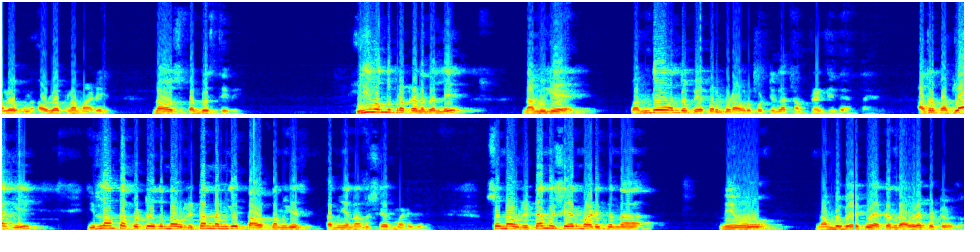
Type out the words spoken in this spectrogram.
ಅವಲೋಕನ ಅವಲೋಕನ ಮಾಡಿ ನಾವು ಸ್ಪಂದಿಸ್ತೀವಿ. ಈ ಒಂದು ಪ್ರಕರಣದಲ್ಲಿ ನಮಗೆ ಒಂದೇ ಒಂದು ಪೇಪರ್ ಕೂಡ ಅವರು ಕೊಟ್ಟಿಲ್ಲ, ಕಂಪ್ಲೇಂಟ್ ಇದೆ ಅಂತ ಹೇಳಿ. ಅದ್ರ ಬದಲಾಗಿ ಇಲ್ಲ ಅಂತ ಕೊಟ್ಟಿರೋದನ್ನ ನಾವು ರಿಟರ್ನ್ ನಮಗೆ, ತಾವತ್ ನಮಗೆ, ತಮಗೆ ನಾನು ಶೇರ್ ಮಾಡಿದ್ದೀನಿ. ಸೊ ನಾವು ರಿಟರ್ನ್ ಶೇರ್ ಮಾಡಿದ್ದನ್ನ ನೀವು ನಂಬಬೇಕು, ಯಾಕಂದ್ರೆ ಅವರೇ ಕೊಟ್ಟಿರೋದು.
